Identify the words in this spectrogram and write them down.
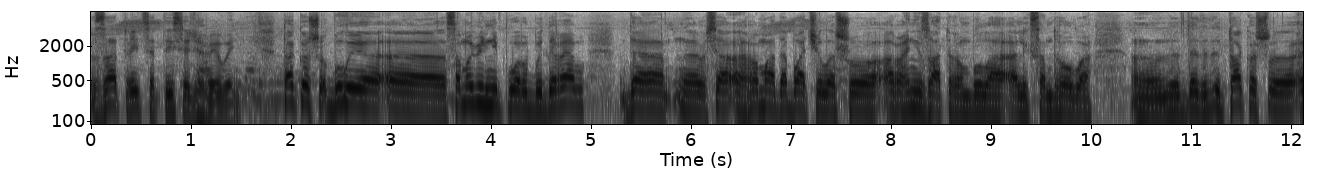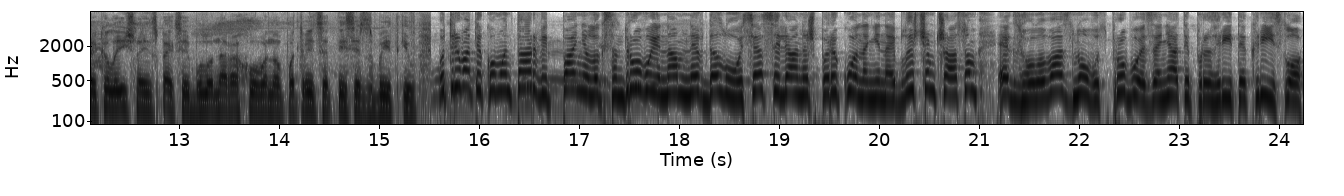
за 30 тисяч гривень. Також були е, самовільні поруби дерев, де е, вся громада бачила, що організатором була Олександрова. Де- Також е, екологічною інспекцією було нараховано по 30 тисяч збитків. Отримати коментар від пані Олександрової нам не вдалося. Селяни ж переконані, найближчим часом екс-голова знову спробує зайняти пригріте крісло.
